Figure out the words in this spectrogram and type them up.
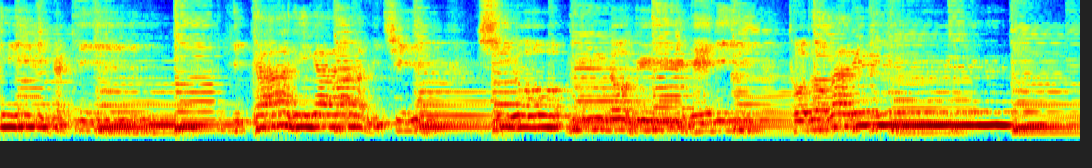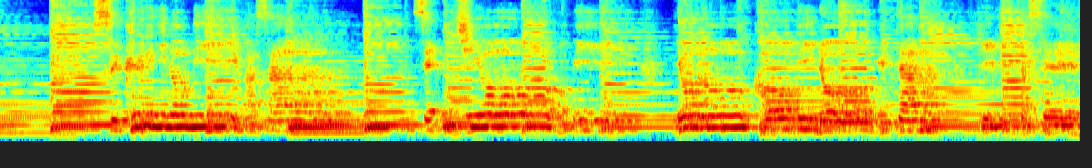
天が開き光が満ち潮の上にとどまる救いの御業戦地を追い喜びの歌響かせ。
